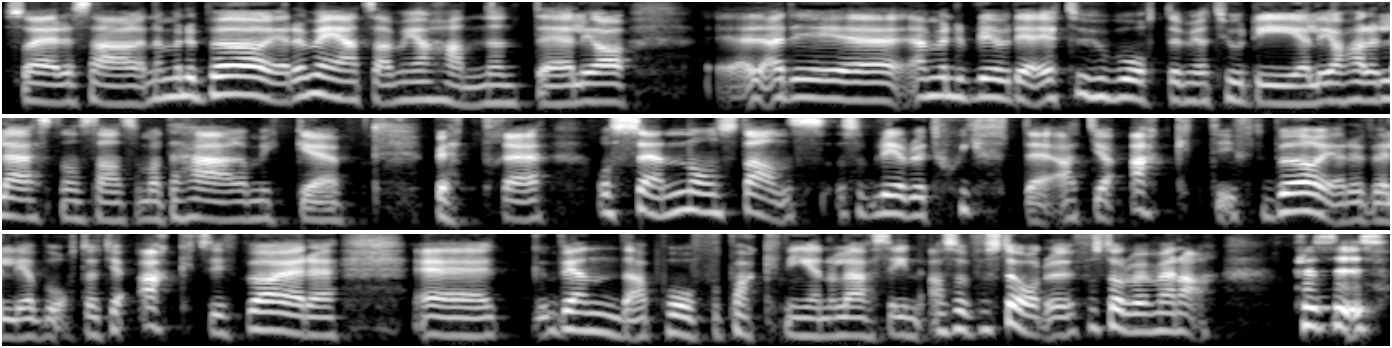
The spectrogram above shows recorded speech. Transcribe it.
så är det så här, nej men det började med att så här, men jag hann inte eller jag Eh, ja, det, ja, men det blev det, jag tog bort det men jag tog det eller jag hade läst någonstans om att det här är mycket bättre. Och sen någonstans så blev det ett skifte att jag aktivt började välja bort, att jag aktivt började eh, vända på förpackningen och läsa in, alltså förstår du, förstår du vad jag menar? Precis.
